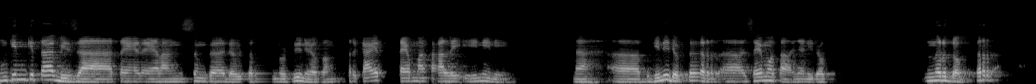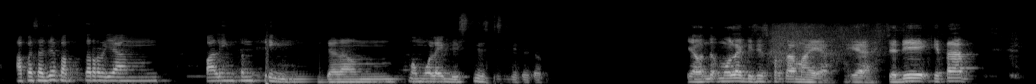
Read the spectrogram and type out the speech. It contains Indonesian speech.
mungkin kita bisa tanya-tanya langsung ke Dokter Nurdin ya Bang terkait tema kali ini nih. Nah, eh, begini dokter, eh, saya mau tanya nih dok. Menurut dokter, apa saja faktor yang paling penting dalam memulai bisnis gitu dok? Ya untuk mulai bisnis pertama ya, ya. Jadi kita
